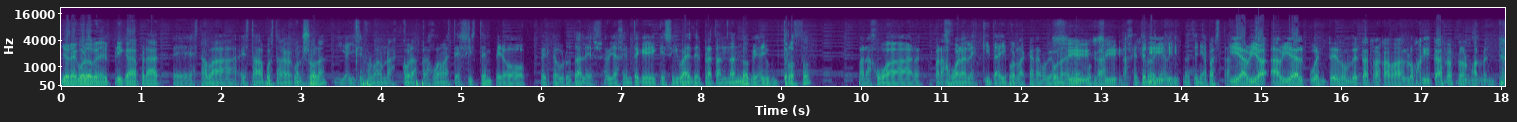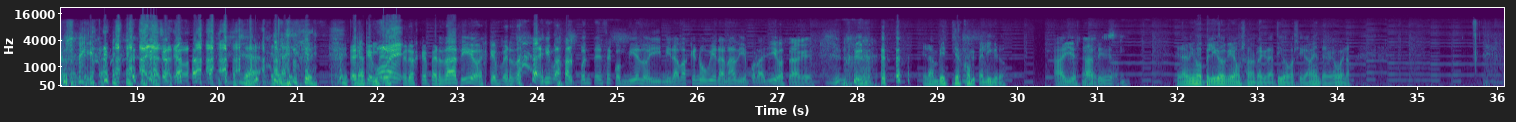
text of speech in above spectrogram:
Yo recuerdo que en el Plica Prat eh, estaba, estaba puesta la consola y allí se formaban unas colas para jugar Master System, pero, pero brutales. Había gente que, que se iba desde el Prat andando, que hay un trozo para jugar para jugar a la esquita ahí por la cara, porque bueno, en época la gente no, tenía, no, tenía, pasta. Y había había el puente donde te atracaban los gitanos normalmente. ya salió. O sea, es que, pero es que es verdad, tío, es que es verdad. Ibas al puente ese con miedo y mirabas que no hubiera nadie por allí, o sea que... Eran vicios con peligro. Ahí está, tío. Era el mismo peligro que ir a un salón recreativo, básicamente, pero bueno.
